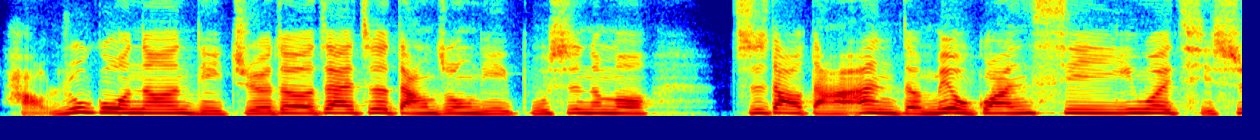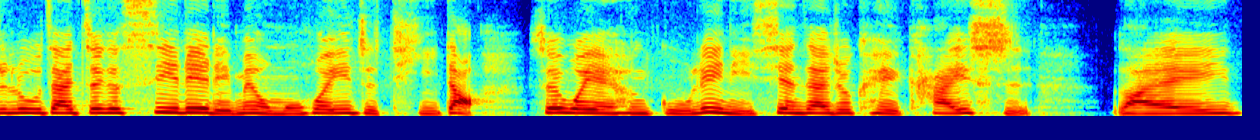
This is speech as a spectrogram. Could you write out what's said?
好，如果呢你觉得在这当中你不是那么知道答案的，没有关系，因为启示录在这个系列里面我们会一直提到，所以我也很鼓励你现在就可以开始来。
